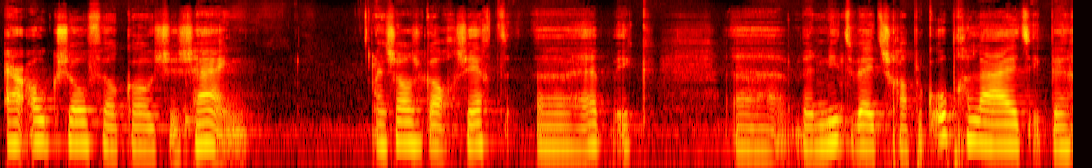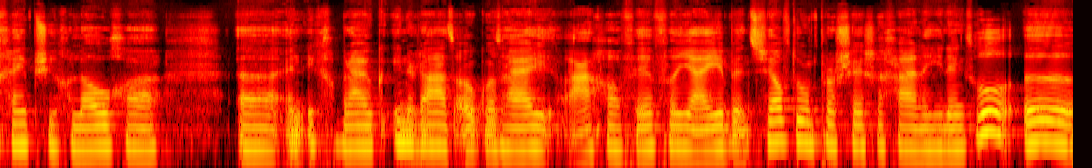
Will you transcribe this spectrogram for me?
er ook zoveel coaches zijn. En zoals ik al gezegd uh, heb, ik uh, ben niet wetenschappelijk opgeleid, ik ben geen psycholoog. Uh, en ik gebruik inderdaad ook wat hij aangaf: hè, van ja, je bent zelf door een proces gegaan en je denkt: oh, uh,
